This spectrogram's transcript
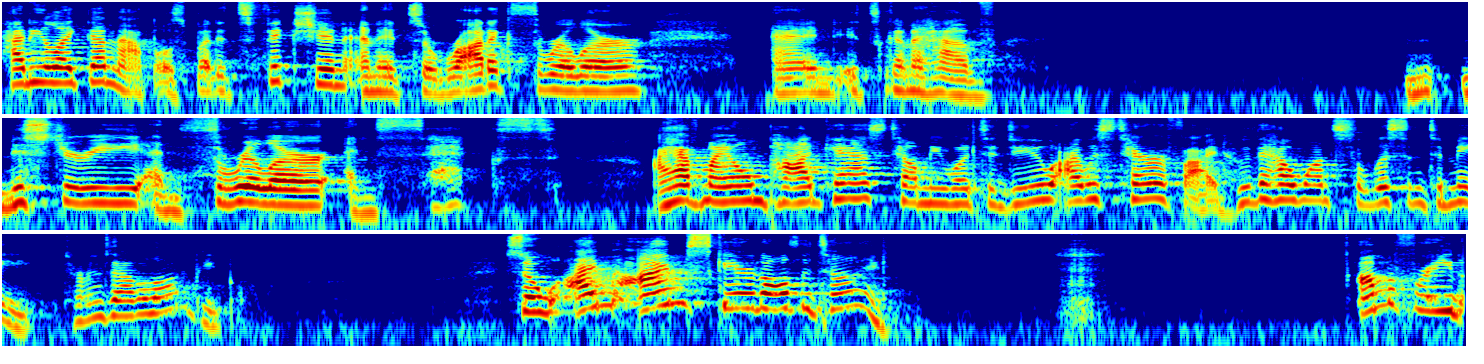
How do you like them apples? But it's fiction and it's erotic thriller and it's going to have mystery and thriller and sex I have my own podcast, Tell Me What to Do. I was terrified. Who the hell wants to listen to me? Turns out a lot of people. So I'm I'm scared all the time. I'm afraid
